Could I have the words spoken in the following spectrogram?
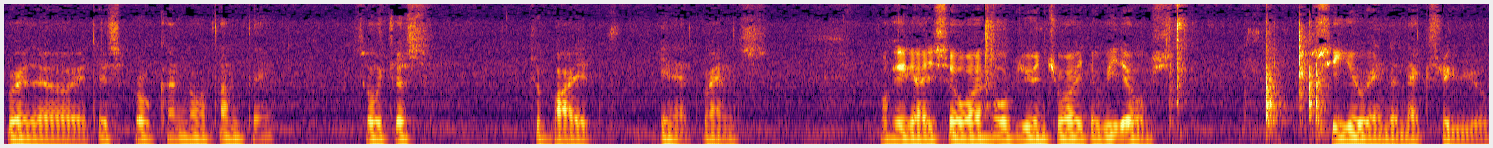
whether it is broken or something. So just to buy it in advance. Okay guys so I hope you enjoyed the videos. See you in the next review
